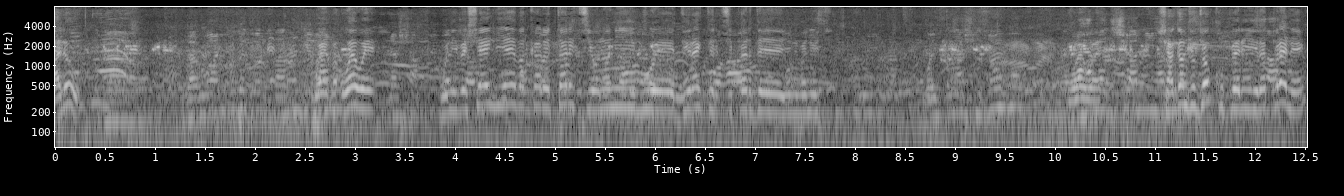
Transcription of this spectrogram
Allô Uè, uè, uè. Univescei lieva eh, caro terzi, non i due director si perde un minuto. Uè, uè. Shangam Giugioku per i reprene? Eh?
